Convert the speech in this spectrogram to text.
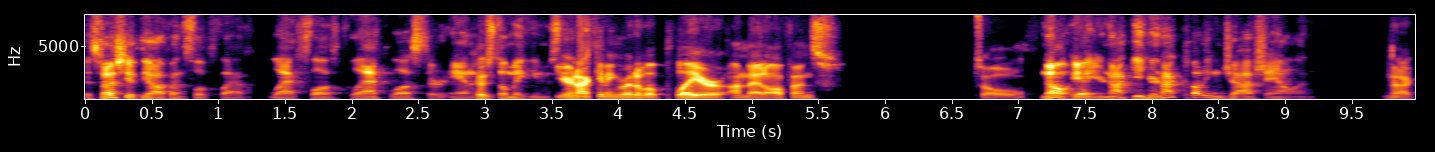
especially if the offense looks lack, lackluster, lackluster and they're still making mistakes. you're not getting rid of a player on that offense so no, yeah, you're not you're not cutting Josh Allen not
